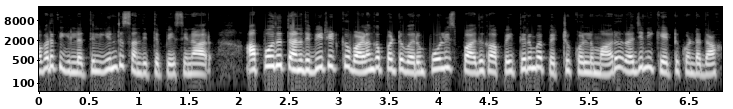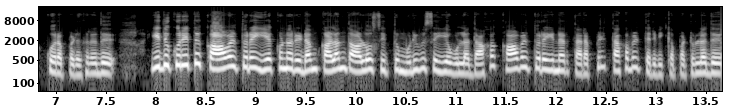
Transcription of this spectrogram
அவரது இல்லத்தில் இன்று சந்தித்து பேசினார். அப்போது தனது வீட்டிற்கு வழங்கப்பட்டு வரும் போலீஸ் பாதுகாப்பை திரும்ப பெற்றுக்கொள்ளுமாறு ரஜினி கேட்டுக்கொண்டதாக கூறப்படுகிறது. இதுகுறித்து காவல்துறை இயக்குநரிடம் கலந்தாலோசித்து முடிவு செய்ய உள்ளதாக காவல்துறையினர் தரப்பில் தகவல் தெரிவிக்கப்பட்டுள்ளது.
